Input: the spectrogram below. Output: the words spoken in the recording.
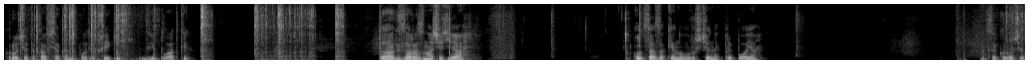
Коротше, така всяка непотріб, ще якісь дві платки. Так, зараз, значить, я оце закинув розчинник припоя. Оце, коротше,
